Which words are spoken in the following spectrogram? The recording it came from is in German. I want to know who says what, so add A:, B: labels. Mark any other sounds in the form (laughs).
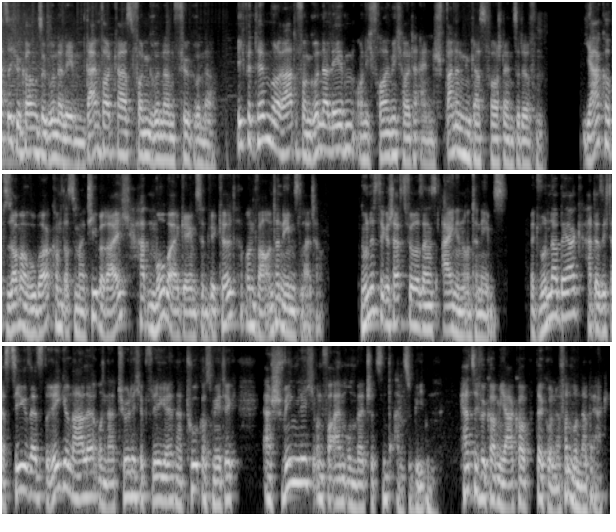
A: Herzlich willkommen zu Gründerleben, deinem Podcast von Gründern für Gründer. Ich bin Tim, Moderator von Gründerleben und ich freue mich, heute einen spannenden Gast vorstellen zu dürfen. Jakob Sommerhuber kommt aus dem IT-Bereich, hat Mobile Games entwickelt und war Unternehmensleiter. Nun ist er Geschäftsführer seines eigenen Unternehmens. Mit Wunderberg hat er sich das Ziel gesetzt, regionale und natürliche Pflege, Naturkosmetik erschwinglich und vor allem umweltschützend anzubieten. Herzlich willkommen, Jakob, der Gründer von Wunderberg.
